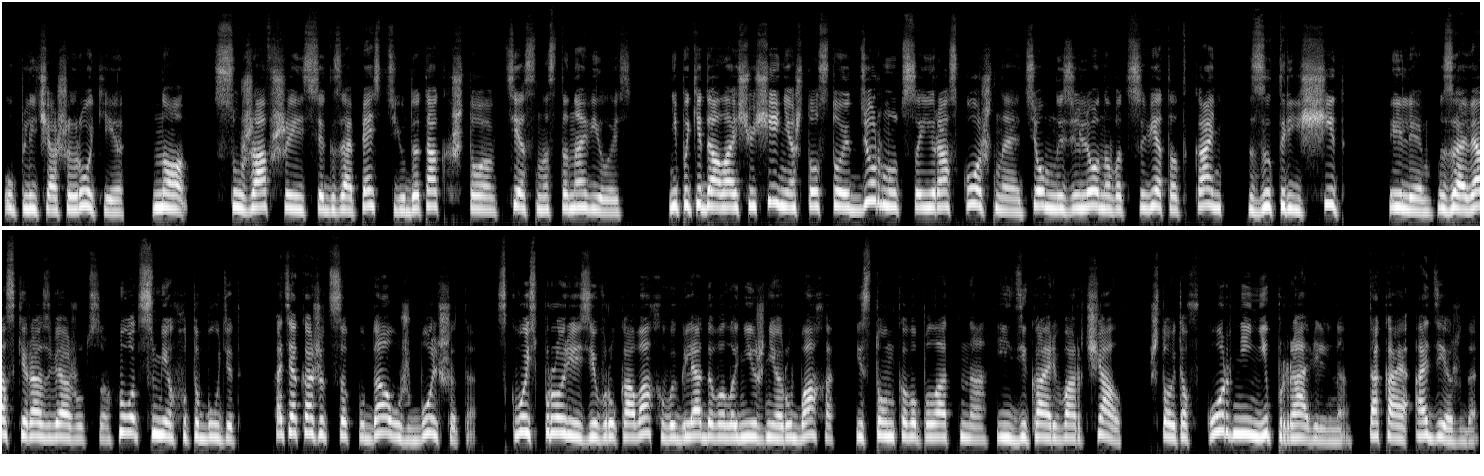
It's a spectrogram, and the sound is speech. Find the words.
У плеча широкие, но сужавшиеся к запястью, да так, что тесно становилось. Не покидало ощущение, что стоит дернуться, и роскошная темно-зеленого цвета ткань затрещит или завязки развяжутся. Вот смеху-то будет. Хотя, кажется, куда уж больше-то. Сквозь прорези в рукавах выглядывала нижняя рубаха из тонкого полотна, и дикарь ворчал, что это в корне неправильно. Такая одежда,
